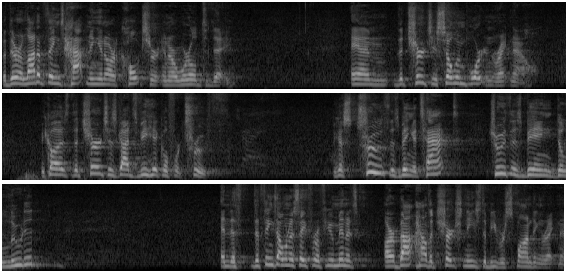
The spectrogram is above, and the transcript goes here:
but there are a lot of things happening in our culture, in our world today. And the church is so important right now because the church is God's vehicle for truth. Because truth is being attacked, truth is being diluted, and the, the things I want to say for a few minutes are about how the church needs to be responding right now.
